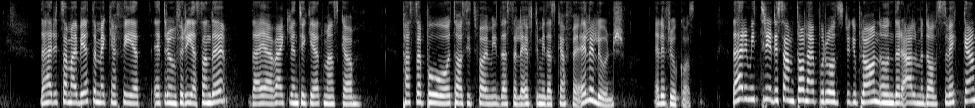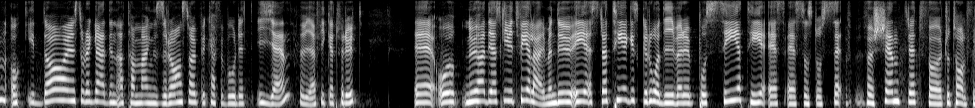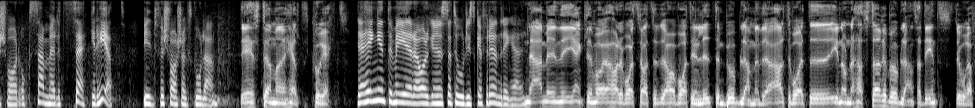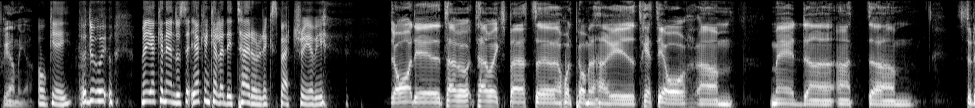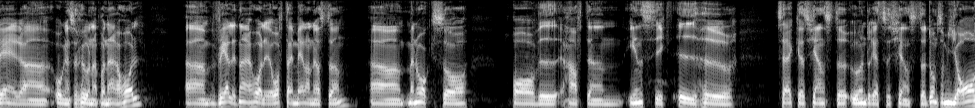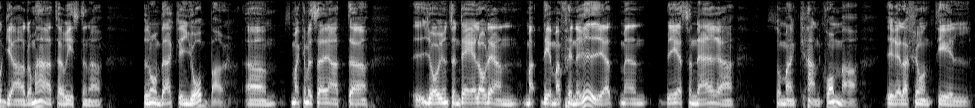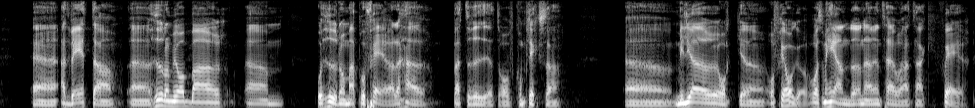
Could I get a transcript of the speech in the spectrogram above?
Det här är ett samarbete med kaféet Ett rum för resande där jag verkligen tycker att man ska passa på att ta sitt förmiddags eller eftermiddagskaffe eller lunch eller frukost. Det här är mitt tredje samtal här på Rådstugeplan under Almedalsveckan och idag har jag den stora glädjen att ha Magnus Ranstorp vid kaffebordet igen, för vi har fikat förut. Eh, och nu hade jag skrivit fel här, men du är strategisk rådgivare på CTSS som står för Centret för totalförsvar och samhällets säkerhet vid Försvarshögskolan. Det stämmer helt korrekt. Jag hänger inte med era organisatoriska förändringar. Nej, men egentligen har det varit så att det har varit en liten bubbla, men vi har alltid varit eh, inom den här större bubblan, så det är inte så stora förändringar. Okej, okay. men jag kan ändå jag kan kalla dig terrorexpert så är vi Ja, det är terror, terrorexpert, uh, hållit på med det här i 30 år um, med uh, att um, studera organisationerna på nära håll. Um, väldigt nära håll, ofta i Mellanöstern. Uh, men också har vi haft en insikt i hur säkerhetstjänster, underrättelsetjänster, de som jagar de här terroristerna, hur de verkligen jobbar. Um, så man kan väl säga att uh, jag är ju inte en del av den, det maskineriet, men vi är så nära som man kan komma i relation till eh, att veta eh, hur de jobbar eh, och hur de approcherar det här batteriet av komplexa eh, miljöer och, eh, och frågor. Vad som händer när en terrorattack sker.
